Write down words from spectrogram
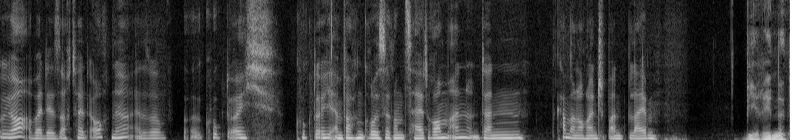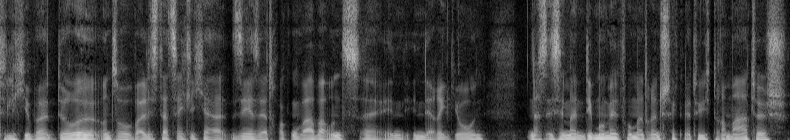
Ja, aber der sagt halt auch, ne, also äh, guckt euch, guckt euch einfach einen größeren Zeitraum an und dann kann man auch entspannt bleiben. Wir reden natürlich über Dürre und so, weil es tatsächlich ja sehr, sehr trocken war bei uns äh, in, in der Region. Und das ist immer in dem Moment, wo man drinsteckt, natürlich dramatisch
